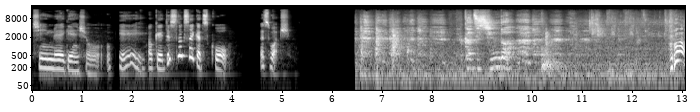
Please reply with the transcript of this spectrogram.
心霊現象. Okay. Okay, this looks like at school. Let's watch. 部活死んだうわ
